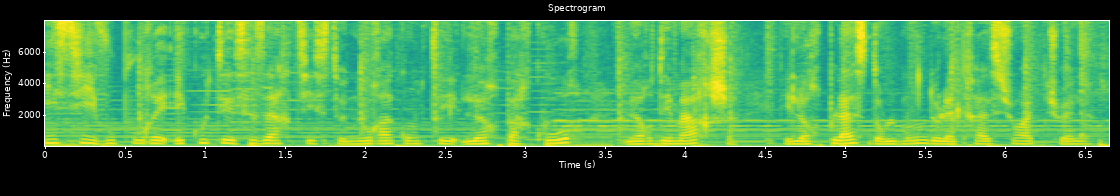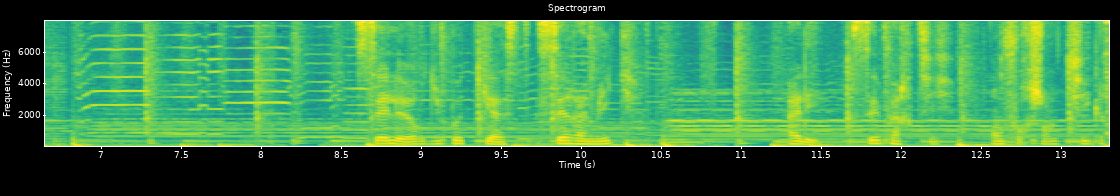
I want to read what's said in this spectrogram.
Ici, vous pourrez écouter ces artistes nous raconter leur parcours, leur démarche et leur place dans le monde de la création actuelle. C'est l'heure du podcast Céramique. Allez, c'est parti, en fourchant le tigre.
